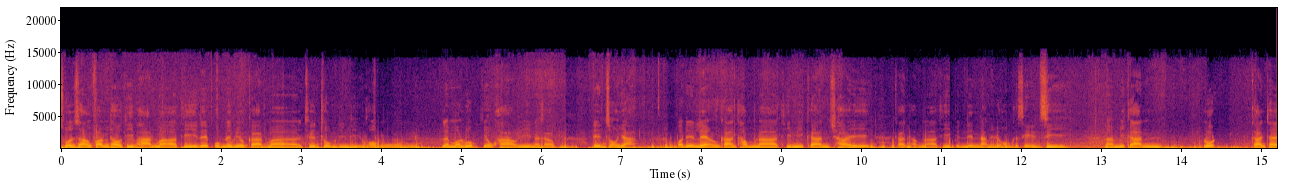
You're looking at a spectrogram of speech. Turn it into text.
สวนสางฝันเท่าที่ผ่านมาที่ได้ผมได้มีโอกาสมาชื่นชมดินดีข้อมูล และมาร่วมเกี่ยวข้าวนี้นะครับ เด่น2อย่าง ประเด็นแรกของการทำนาที่มีการใช้การทำนาที่เป็นเน้นหนักในเรื่องของเกษตรอินทรีย์ นะมีการลดการใช้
